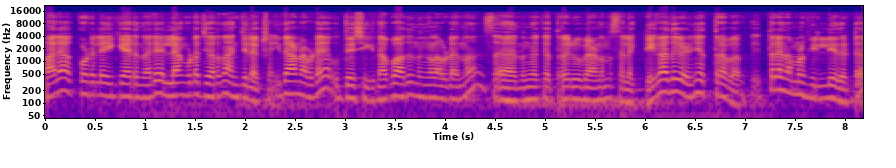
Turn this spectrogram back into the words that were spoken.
പല അക്കൗണ്ടിലേക്കായിരുന്നാലും എല്ലാം കൂടെ ചേർന്ന് അഞ്ച് ലക്ഷം. ഇതാണ് അവിടെ ഉദ്ദേശിക്കുന്നത്. അപ്പോൾ അത് നിങ്ങൾ അവിടെ നിന്ന് നിങ്ങൾക്ക് എത്ര രൂപയാണെന്ന് സെലക്ട് ചെയ്യുക. അത് കഴിഞ്ഞ് എത്ര പേർക്ക് ഇത്രയും നമ്മൾ ഫില്ല് ചെയ്തിട്ട്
